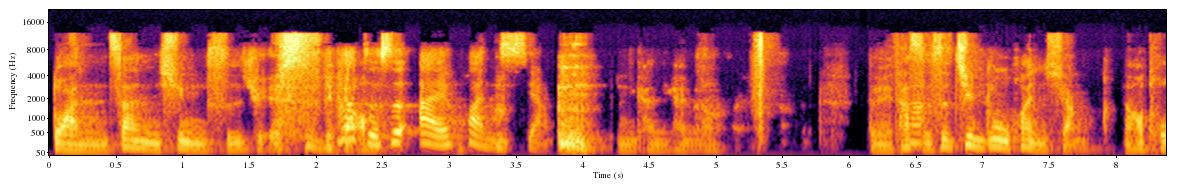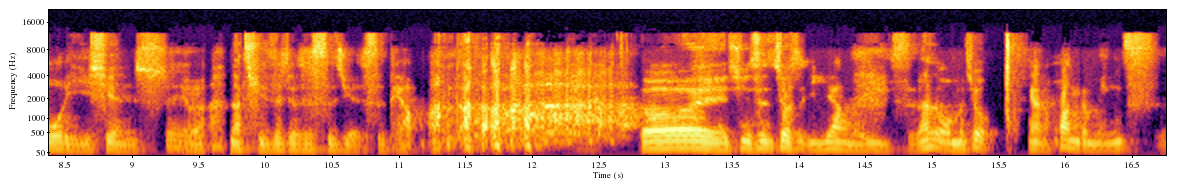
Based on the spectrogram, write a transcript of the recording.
短暂性视觉失调，她只是爱幻想。你看，你看没有？对他只是进入幻想，然后脱离现实，有没有？那其实就是视觉失调嘛。对，其实就是一样的意思，但是我们就你看换个名词，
